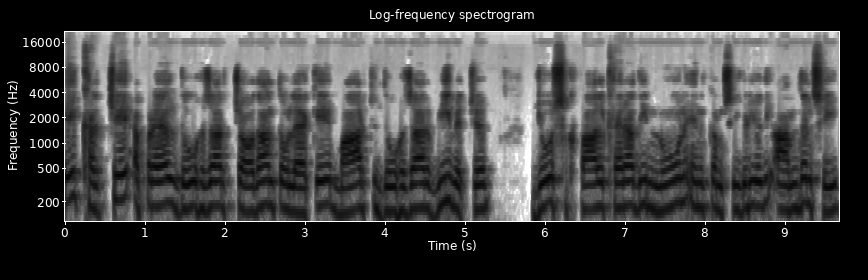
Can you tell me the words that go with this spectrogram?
ਇਹ ਖਰਚੇ ਅਪ੍ਰੈਲ 2014 ਤੋਂ ਲੈ ਕੇ ਮਾਰਚ 2020 ਵਿੱਚ ਜੋ ਸੁਖਪਾਲ ਖਹਿਰਾ ਦੀ ਨੋਨ ਇਨਕਮ ਸੀ, ਜਿਹੜੀ ਉਹਦੀ ਆਮਦਨ ਸੀ,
